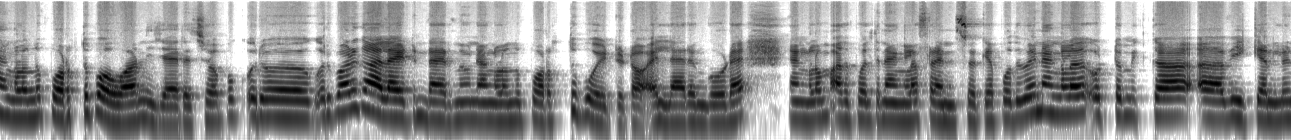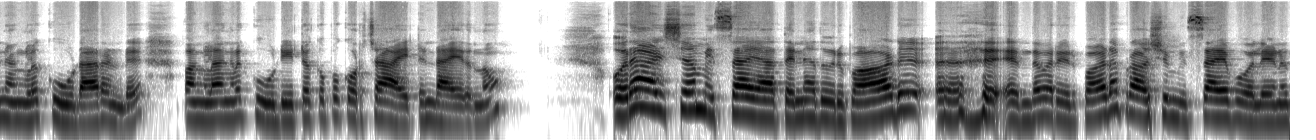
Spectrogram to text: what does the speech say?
ഞങ്ങളൊന്ന് പുറത്ത് പോകാമെന്ന് വിചാരിച്ചു. അപ്പോൾ ഒരു ഒരുപാട് കാലമായിട്ടുണ്ടായിരുന്നു ഞങ്ങളൊന്ന് പുറത്ത് പോയിട്ട് കേട്ടോ എല്ലാവരും കൂടെ ഞങ്ങളും അതുപോലെ തന്നെ ഞങ്ങളെ ഫ്രണ്ട്സൊക്കെ പൊതുവേ ഞങ്ങൾ ഒട്ടുമിക്ക വീക്കെൻഡിലും ഞങ്ങൾ കൂടാറുണ്ട്. അപ്പോൾ ഞങ്ങൾ അങ്ങനെ കൂടിയിട്ടൊക്കെ ഇപ്പോൾ കുറച്ചായിട്ടുണ്ടായിരുന്നു. ഒരാഴ്ച മിസ്സായാൽ തന്നെ അത് ഒരുപാട് എന്താ പറയുക ഒരുപാട് പ്രാവശ്യം മിസ്സായ പോലെയാണ്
